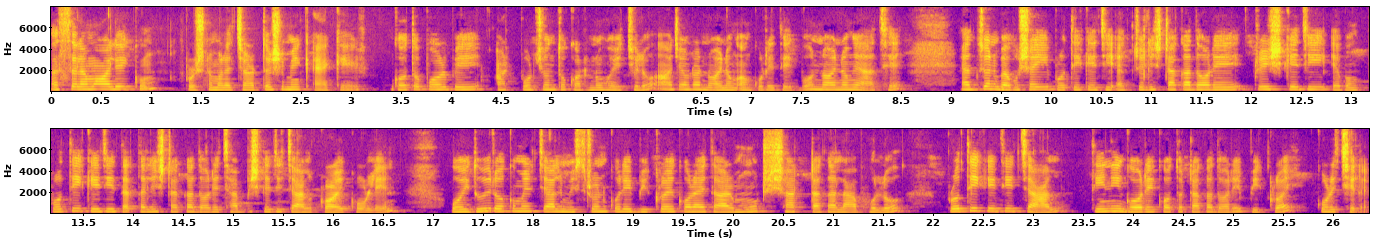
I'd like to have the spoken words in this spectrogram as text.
আসসালামু আলাইকুম। প্রশ্নমালা চার দশমিক একের গত পর্বে আট পর্যন্ত করানো হয়েছিল? আজ আমরা নয় নং অঙ্কটি দেখব। নয় নংয়ে আছে, একজন ব্যবসায়ী প্রতি কেজি একচল্লিশ টাকা দরে ত্রিশ কেজি এবং প্রতি কেজি তেতাল্লিশ টাকা দরে ছাব্বিশ কেজি চাল ক্রয় করলেন। ওই দুই রকমের চাল মিশ্রণ করে বিক্রয় করায় তার মোট ষাট টাকা লাভ হলো। প্রতি কেজি চাল তিনি গড়ে কত টাকা দরে বিক্রয় করেছিলেন?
